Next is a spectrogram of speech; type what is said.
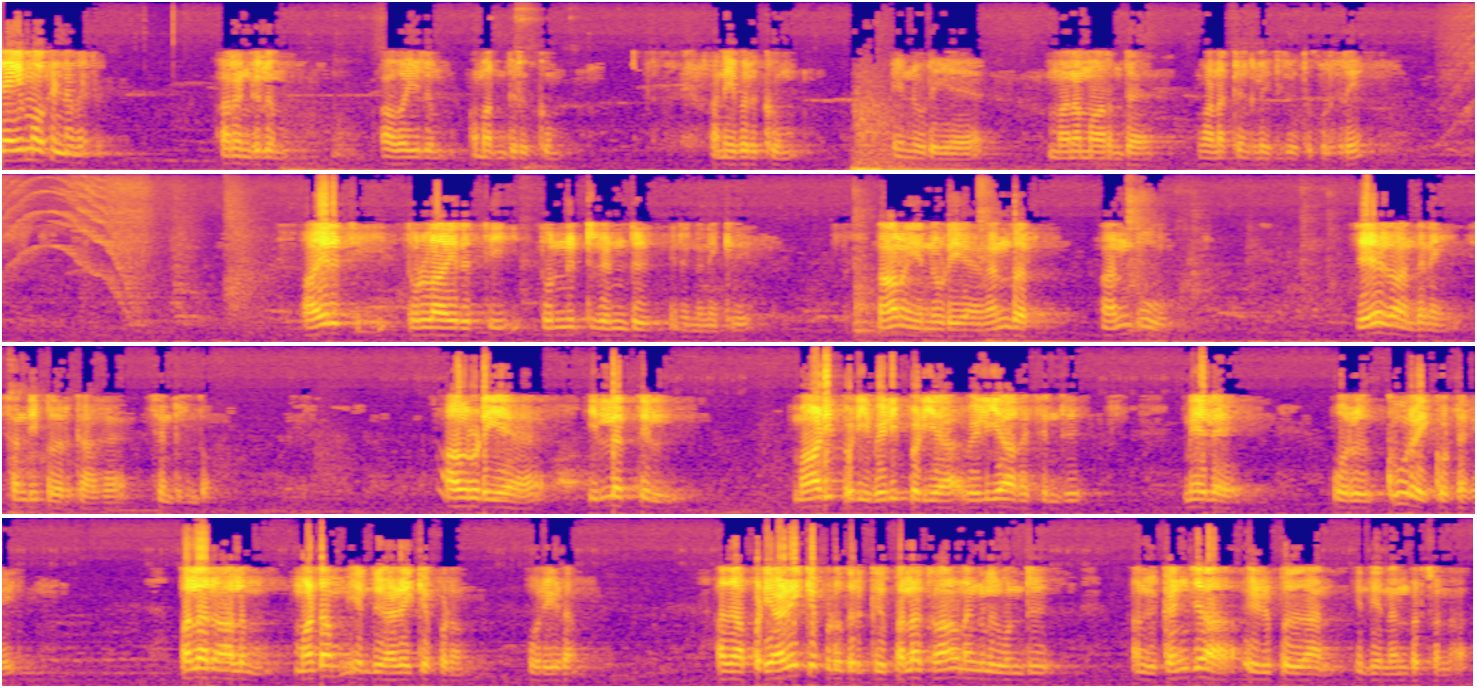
ஜெயமோகன் அவர்கள். அரங்கிலும் அவையிலும் அமர்ந்திருக்கும் அனைவருக்கும் என்னுடைய மனமார்ந்த வணக்கங்களை தெரிவித்துக் கொள்கிறேன். ஆயிரத்தி தொள்ளாயிரத்தி தொண்ணூற்றி ரெண்டு என்று நினைக்கிறேன். நானும் என்னுடைய நண்பர் அன்பு ஜெயகாந்தனை சந்திப்பதற்காக சென்றிருந்தோம். அவருடைய இல்லத்தில் மாடிப்படி வெளிப்படியா வெளியாக சென்று மேலே ஒரு கூரை கொட்டகை. பலராலும் மடம் என்று அழைக்கப்படும் ஒரு இடம். அது அப்படி அழைக்கப்படுவதற்கு பல காரணங்களில் ஒன்று அங்கு கஞ்சா இழுப்பதுதான் என்று என் நண்பர் சொன்னார்.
